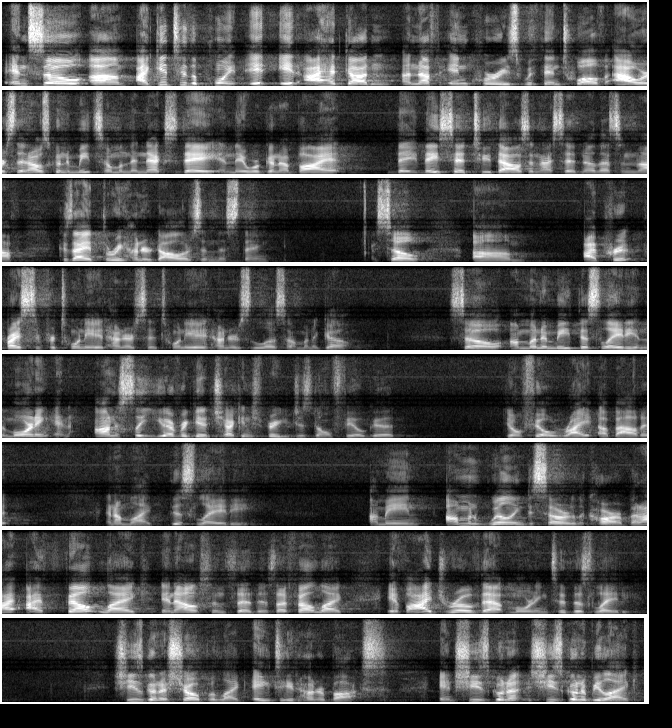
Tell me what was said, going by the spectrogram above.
And so um, I get to the point, it, it, I had gotten enough inquiries within 12 hours that I was going to meet someone the next day and they were going to buy it. They, they said 2000 I said, no, that's not enough, because I had $300 in this thing. So um, I pr- priced it for 2800 said 2800 is the lowest I'm going to go. So I'm going to meet this lady in the morning, and honestly, you ever get a check-in spirit, you just don't feel good? You don't feel right about it? And I'm like, this lady, I mean, I'm willing to sell her the car, but I, I felt like, and Allison said this, I felt like if I drove that morning to this lady, she's gonna show up with like 1800 bucks. And she's gonna, she's gonna be like,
